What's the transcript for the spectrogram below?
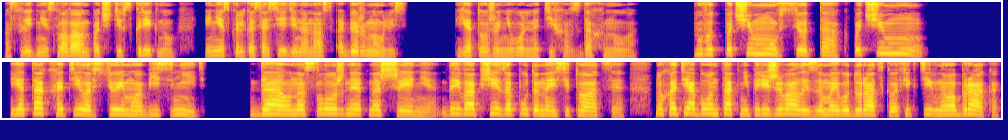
Последние слова он почти вскрикнул, и несколько соседей на нас обернулись. Я тоже невольно тихо вздохнула. Ну вот почему все так? Почему? Я так хотела все ему объяснить. Да, у нас сложные отношения, да и вообще запутанная ситуация, но хотя бы он так не переживал из-за моего дурацкого фиктивного брака.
